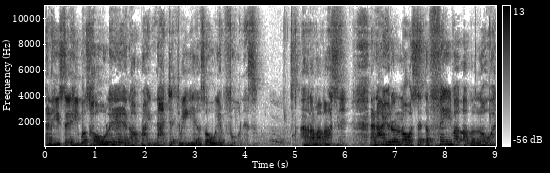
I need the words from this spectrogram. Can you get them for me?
And he said he was holy and upright, not to three years old in fullness. And I hear the Lord said, the favor of the Lord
